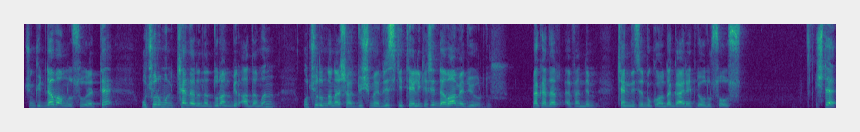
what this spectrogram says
Çünkü devamlı surette uçurumun kenarına duran bir adamın uçurumdan aşağı düşme riski, tehlikesi devam ediyordur. Ne kadar efendim kendisi bu konuda gayretli olursa olsun. İşte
